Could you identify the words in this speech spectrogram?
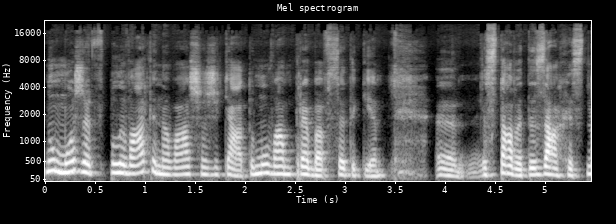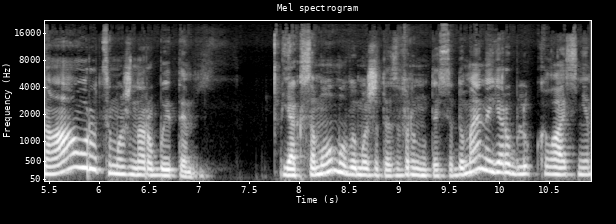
ну, може впливати на ваше життя. Тому вам треба все-таки е, ставити захист на ауру, це можна робити Як самому ви можете звернутися до мене, я роблю класні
